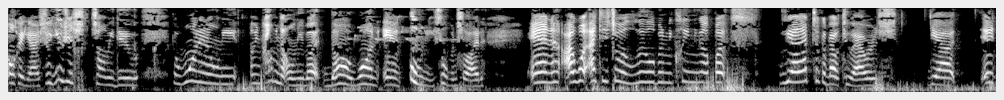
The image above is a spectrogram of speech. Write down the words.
Okay, guys, so you just saw me do the one and only, I mean, probably not only, but the one and only slip and slide. And I, I just do a little bit of me cleaning up, but yeah, that took about two hours. Yeah, it,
